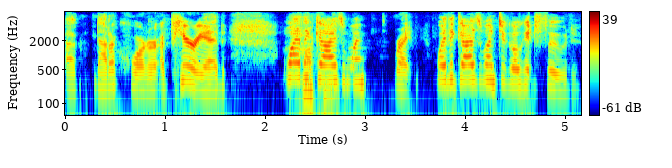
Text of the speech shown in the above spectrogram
a not a quarter, a period. Why the guys went right? Why the guys went to go get food?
